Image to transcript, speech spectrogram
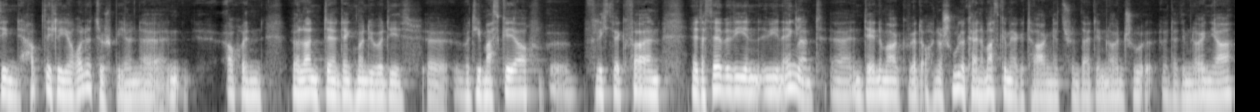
die hauptsächliche Rolle zu spielen. Äh, auch in Irland äh, denkt man über die, äh, über die Maske ja auch äh, Pflicht wegfallen. Äh, dasselbe wie in, wie in England. Äh, in Dänemark wird auch in der Schule keine Maske mehr getragen, jetzt schon seit dem neuen, Schul seit dem neuen Jahr.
